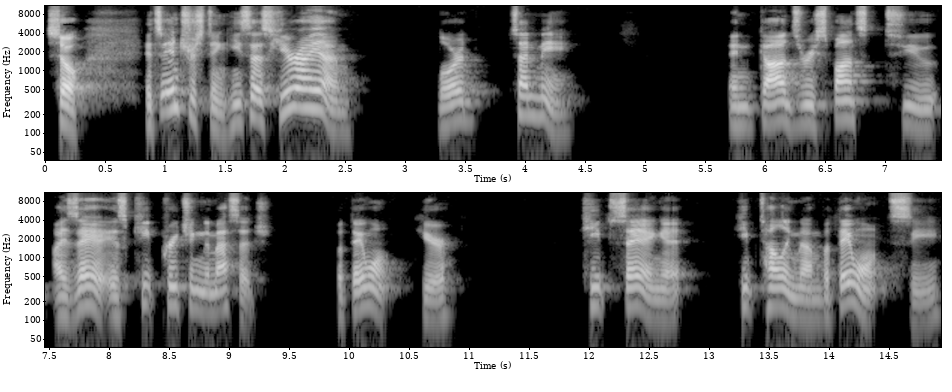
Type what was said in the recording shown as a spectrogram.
So it's interesting. He says, Here I am. Lord, send me. And God's response to Isaiah is keep preaching the message, but they won't hear. Keep saying it, keep telling them, but they won't see.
